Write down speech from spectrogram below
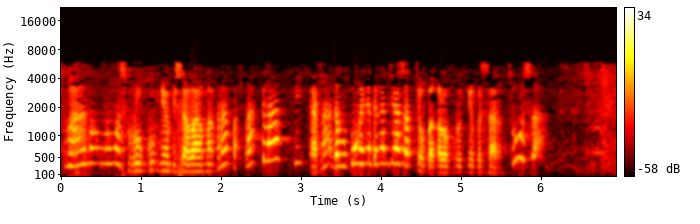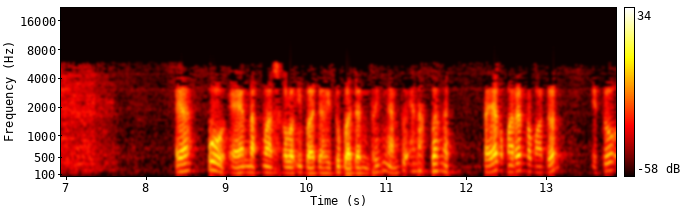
subhanallah mas. Rukunya bisa lama. Kenapa? Laki-laki. Karena ada hubungannya dengan jasad. Coba kalau perutnya besar. Susah. Ya, oh enak mas. Kalau ibadah itu badan ringan tuh enak banget. Saya kemarin Ramadan itu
